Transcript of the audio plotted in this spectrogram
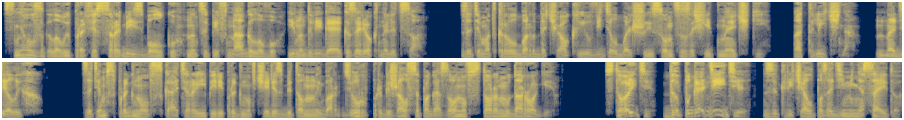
Снял с головы профессора бейсболку, нацепив на голову и надвигая козырек на лицо. Затем открыл бардачок и увидел большие солнцезащитные очки. Отлично. Надел их. Затем спрыгнул с катера и, перепрыгнув через бетонный бордюр, пробежался по газону в сторону дороги. «Стойте! Да погодите!» — закричал позади меня Сайто.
